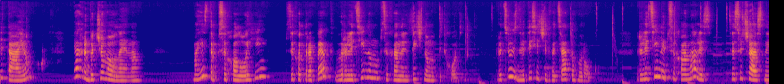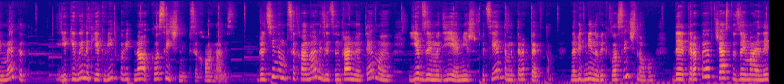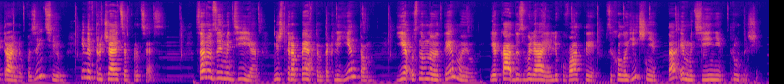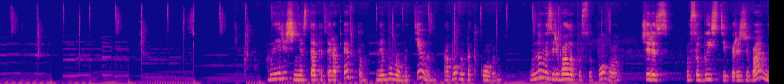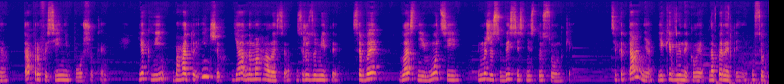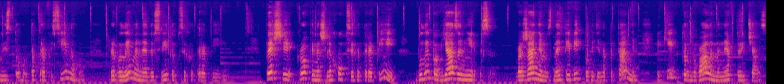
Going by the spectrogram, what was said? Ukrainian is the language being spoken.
Вітаю! Я Грибачова Олена, магістр психології, психотерапевт в реляційному психоаналітичному підході. Працюю з 2020 року. Реляційний психоаналіз це сучасний метод, який виник як відповідь на класичний психоаналіз. В реляційному психоаналізі центральною темою є взаємодія між пацієнтом і терапевтом, на відміну від класичного, де терапевт часто займає нейтральну позицію і не втручається в процес. Саме взаємодія між терапевтом та клієнтом є основною темою, яка дозволяє лікувати психологічні та емоційні труднощі. Моє рішення стати терапевтом не було миттєвим або випадковим. Воно визрівало поступово через особисті переживання та професійні пошуки. Як і багато інших, я намагалася зрозуміти себе, власні емоції і міжособистісні стосунки. Ці питання, які виникли на перетині особистого та професійного, привели мене до світу психотерапії. Перші кроки на шляху психотерапії були пов'язані з бажанням знайти відповіді на питання, які турбували мене в той час.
